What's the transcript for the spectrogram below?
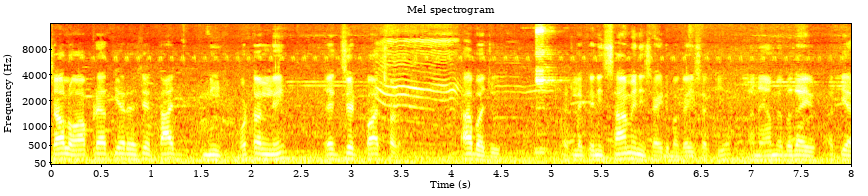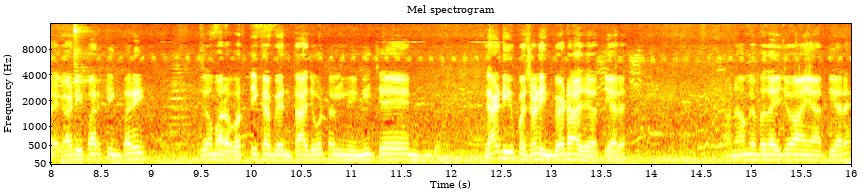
ચાલો, આપણે અત્યારે છે તાજની હોટલની એક્ઝેક્ટ પાછળ, આ બાજુ, એટલે કે એની સામેની સાઈડમાં કહી શકીએ. અને અમે બધા અત્યારે ગાડી પાર્કિંગ કરી, જો અમારા વર્તિકાબેન તાજ હોટલની નીચે ગાડી ઉપર ચડીને બેઠા છે અત્યારે. અને અમે બધા જો અહીંયા અત્યારે,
